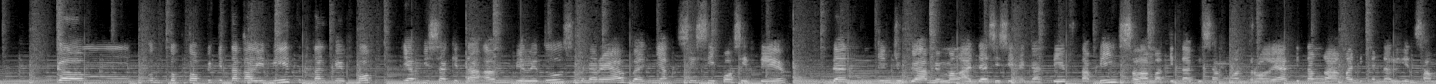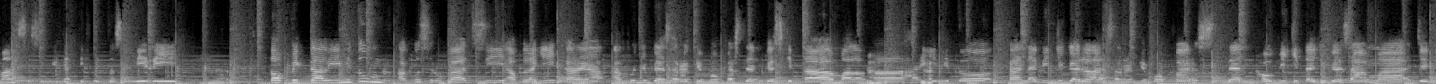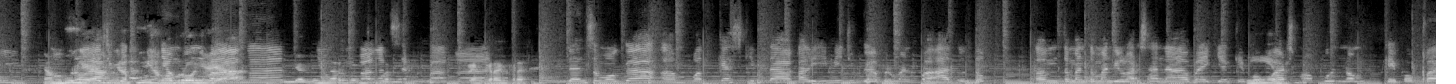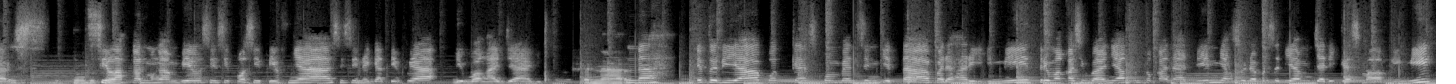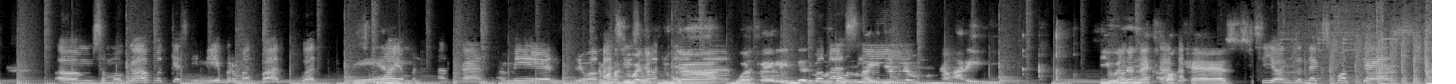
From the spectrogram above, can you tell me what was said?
kem- untuk topik kita kali ini tentang K-pop yang bisa kita ambil itu sebenarnya banyak sisi positif dan mungkin juga memang ada sisi negatif. Tapi selama kita bisa mengontrolnya, kita nggak akan dikendaliin sama sisi negatif itu sendiri. benar Topik kali ini tuh menurut aku seru banget sih, apalagi karena aku juga seorang K-popers dan guys kita malam eh, hari ini tuh Kak Nadine juga adalah seorang K-popers dan hobi kita juga sama. Jadi nyambung ya juga nyambung ya ngobrolnya ya banget, iya benar benar banget, benar seru banget. keren keren keren Dan semoga em, podcast kita kali ini juga bermanfaat untuk em, teman-teman di luar sana, baik yang K-popers maupun non K-popers. Silahkan mengambil sisi positifnya, sisi negatifnya dibuang aja gitu. benar Nah, itu dia podcast pom bensin kita pada hari ini. Terima kasih banyak untuk Kak Nadine yang sudah bersedia menjadi guest malam ini. Em, semoga podcast ini bermanfaat buat semua Amin. yang mendengarkan. Amin. Terima, terima kasih banyak semuanya. juga buat Felin dan teman-teman lain yang sudah mengundang hari ini see you in the next podcast See you on the next podcast.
